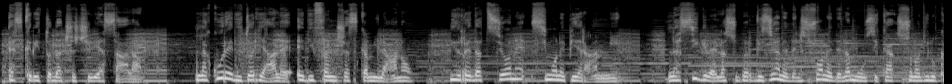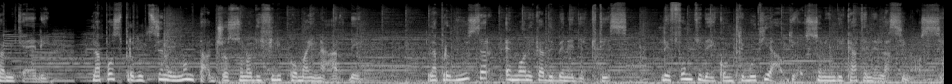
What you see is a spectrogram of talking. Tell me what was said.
È scritto da Cecilia Sala. La cura editoriale è di Francesca Milano. In redazione Simone Pieranni. La sigla e la supervisione del suono e della musica sono di Luca Micheli. La post-produzione e il montaggio sono di Filippo Mainardi. La producer è Monica De Benedictis. Le fonti dei contributi audio sono indicate nella sinossi.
